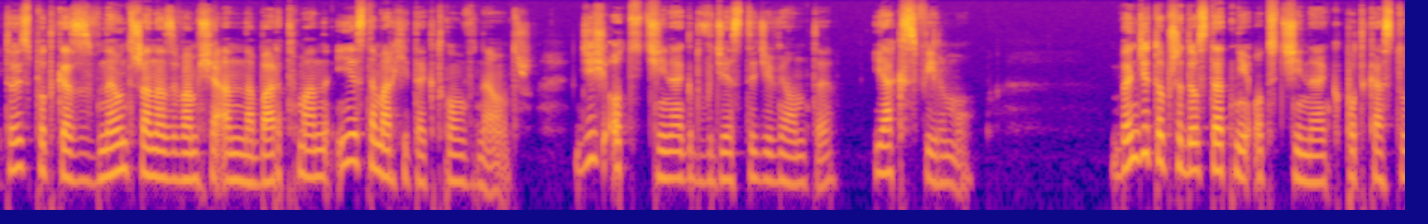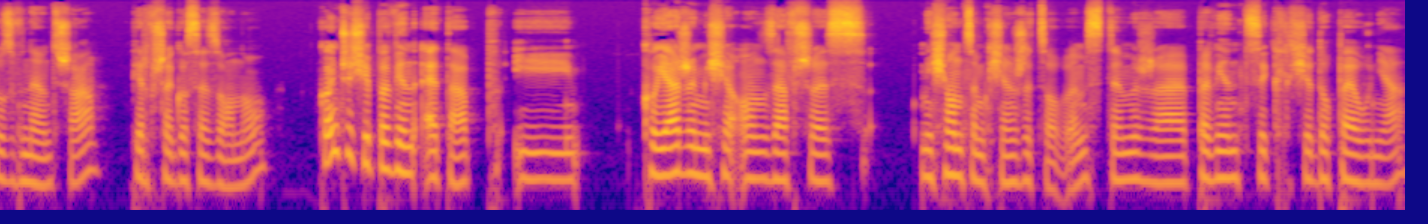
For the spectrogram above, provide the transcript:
to jest podcast z wnętrza. Nazywam się Anna Bartman i jestem architektką wnętrz. Dziś odcinek 29. Jak z filmu. Będzie to przedostatni odcinek podcastu z wnętrza pierwszego sezonu. Kończy się pewien etap i kojarzy mi się on zawsze z miesiącem księżycowym, z tym, że pewien cykl się dopełnia.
